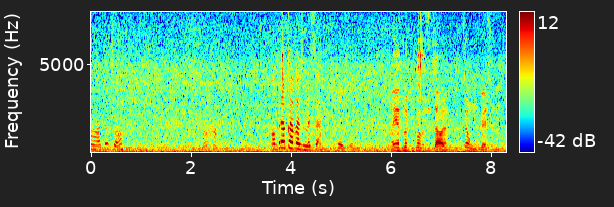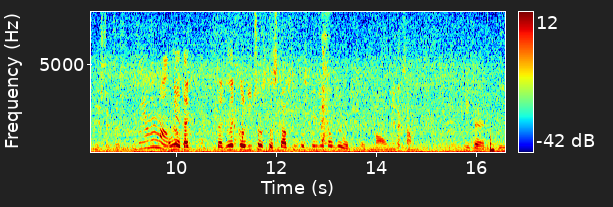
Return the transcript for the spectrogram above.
O, a to co? Aha. O, broka wezmę se, sobie. A ja bloki powyrzucałem. Czemu mówiłeś, że jeszcze chcesz? bo ja mam mało. A nie, tak, tak lekko licząc to z kapsli to z 50 było dzisiaj. No, u mnie tak samo. I ten, i,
